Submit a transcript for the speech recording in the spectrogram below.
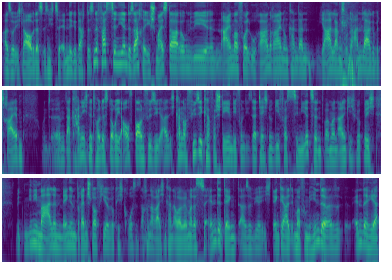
Also ich glaube, das ist nicht zu Ende gedacht. Das ist eine faszinierende Sache. Ich schmeiß da irgendwie einen Eimer voll Uran rein und kann dann ein Jahr lang so eine Anlage betreiben und ähm, da kann ich eine tolle Story aufbauen. Also ich kann auch Physiker verstehen, die von dieser Technologie fasziniert sind, weil man eigentlich wirklich mit minimalen Mengen Brennstoff hier wirklich große Sachen erreichen kann. Aber wenn man das zu Ende denkt, also wir, ich denke halt immer vom Hinde, also Ende her,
